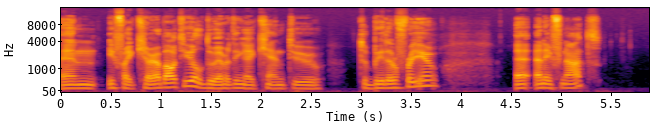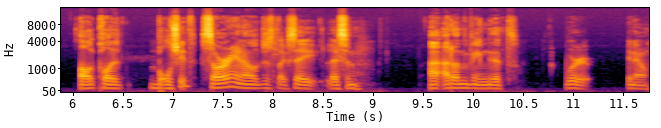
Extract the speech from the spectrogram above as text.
And if I care about you, I'll do everything I can to to be there for you. And if not, I'll call it bullshit. Sorry, and I'll just like say, listen, I, I don't think that we're, you know,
